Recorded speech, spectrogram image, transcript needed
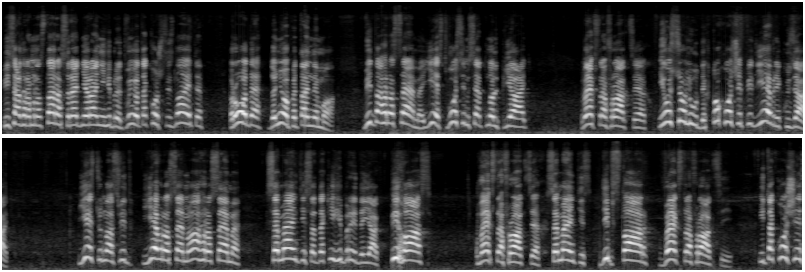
50 грам на стара, середньоранній гібрид. Ви його також всі знаєте. Роде, до нього питань нема. Від Агросеми є 8005 в екстра фракціях. І ось люди, хто хоче під Єврік взяти. Є у нас від Євросеми, Агросеми, Сементіса такі гібриди, як Пігас в екстра фракціях, Сементіс, Діпстар в екстра фракції. І також є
